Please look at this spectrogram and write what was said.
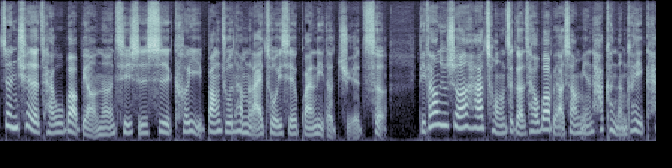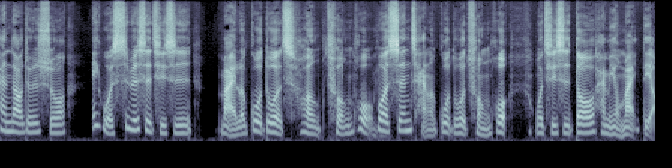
正确的财务报表呢，其实是可以帮助他们来做一些管理的决策。比方就说，他从这个财务报表上面，他可能可以看到，就是说，哎，我是不是其实买了过多的存存货，或者生产了过多的存货，我其实都还没有卖掉。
